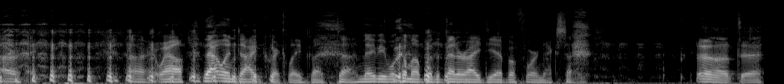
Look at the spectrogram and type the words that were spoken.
All right. All right. Well, that one died quickly, but uh, maybe we'll come up with a better idea before next time. Oh dear.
